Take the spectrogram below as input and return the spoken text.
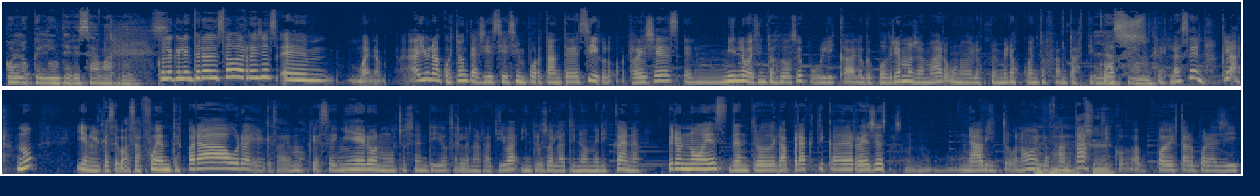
con lo que le interesaba a Reyes. Con lo que le interesaba a Reyes, eh, bueno, hay una cuestión que allí sí es importante decirlo. Reyes en 1912 publica lo que podríamos llamar uno de los primeros cuentos fantásticos, que es La Cena, claro, ¿no? Y en el que se basa Fuentes para Aura y en el que sabemos que es señero en muchos sentidos en la narrativa, incluso latinoamericana. Pero no es dentro de la práctica de Reyes pues, un, hábito, ¿no? En lo fantástico. Puede estar por allí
